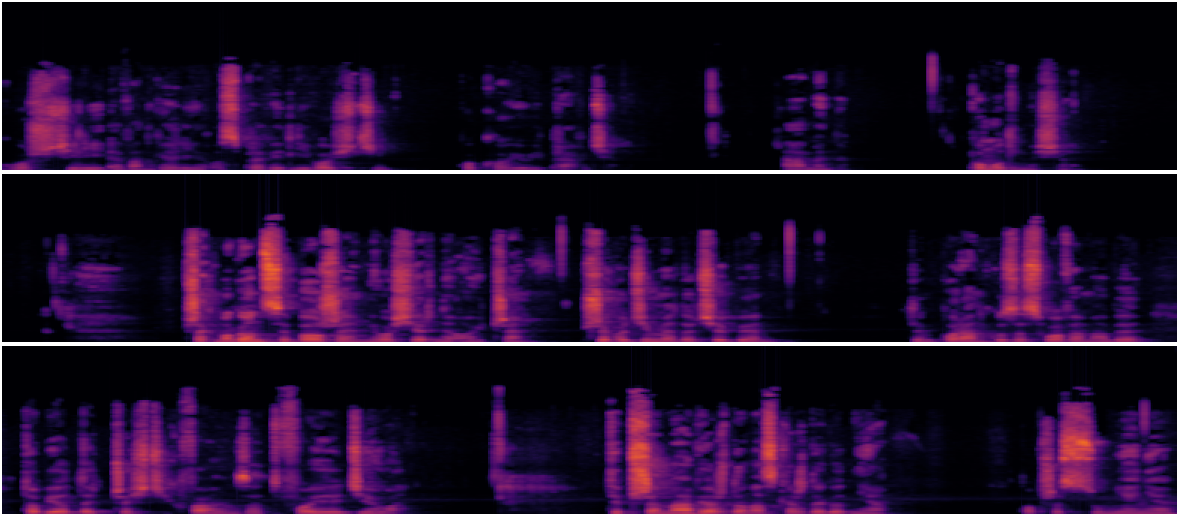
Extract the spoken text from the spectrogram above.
głosili Ewangelię o sprawiedliwości, pokoju i prawdzie. Amen. Pomódlmy się. Wszechmogący Boże, miłosierny Ojcze, przychodzimy do Ciebie w tym poranku ze słowem, aby Tobie oddać cześć i chwałę za Twoje dzieła. Ty przemawiasz do nas każdego dnia poprzez sumienie,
